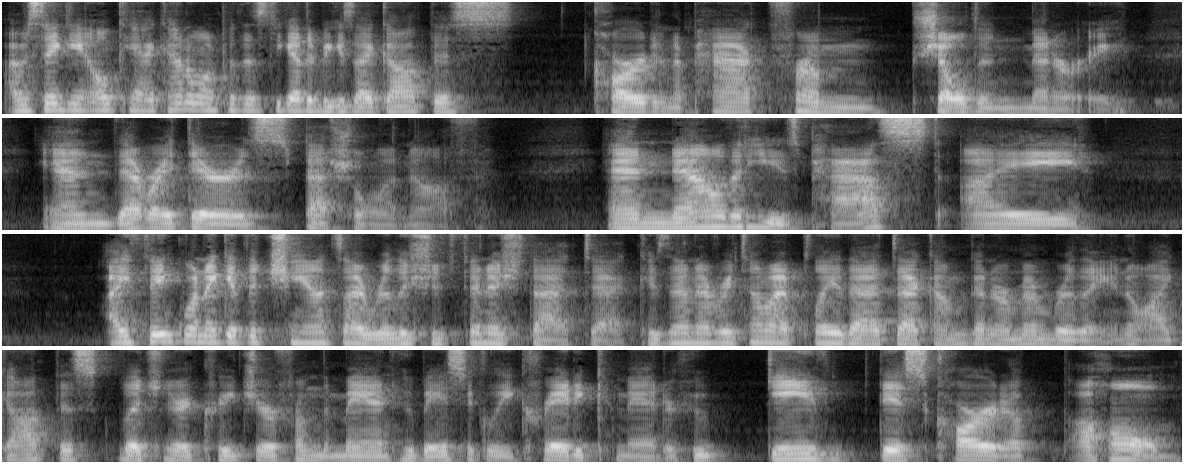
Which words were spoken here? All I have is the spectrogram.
I was thinking, okay, I kind of want to put this together because I got this card in a pack from Sheldon Menery. And that right there is special enough. And now that he's passed, I I think when I get the chance, I really should finish that deck because then every time I play that deck, I'm gonna remember that you know I got this legendary creature from the man who basically created Commander, who gave this card a, a home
